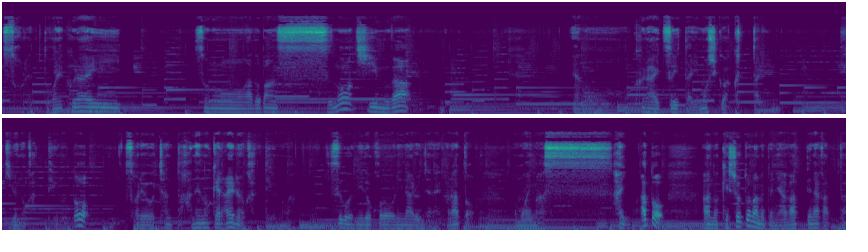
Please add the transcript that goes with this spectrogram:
それどれくらいそのアドバンスのチームがらいついたりもしくは食ったりできるのかっていうのとそれをちゃんと跳ねのけられるのかっていうのがすごい見どころになるんじゃないかなと思います。はい。あとあの決勝トーナメントに上がってなかった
